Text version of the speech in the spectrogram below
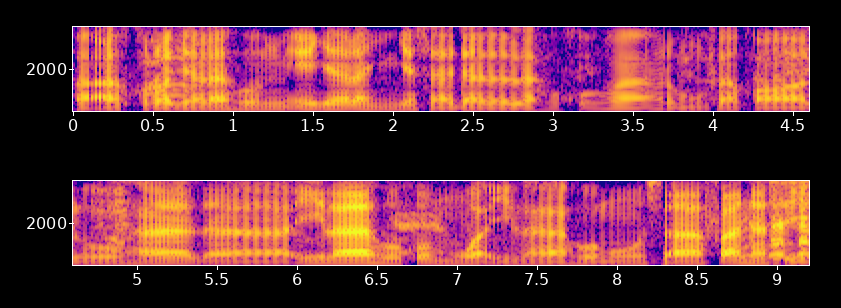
فأخرج لهم إجلا جسدا له خوار فقالوا هذا إلهكم وإله موسى فنسي.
